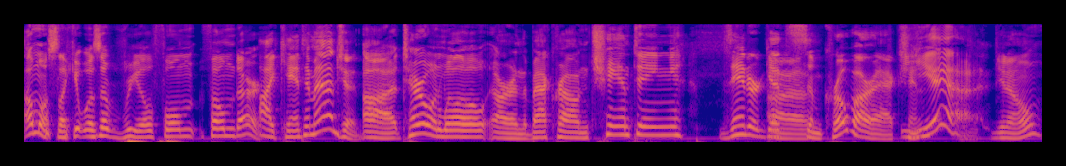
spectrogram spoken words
Almost like it was a real foam foam dart. I can't imagine. uh Tara and Willow are in the background chanting. Xander gets uh, some crowbar action, Yeah, you know,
